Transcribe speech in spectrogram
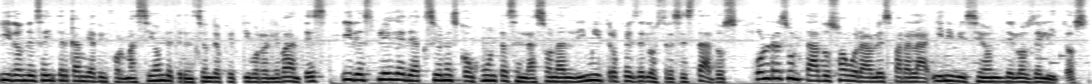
y donde se ha intercambiado información, detención de objetivos relevantes y despliegue de acciones conjuntas en las zonas limítrofes de los tres estados, con resultados favorables para la inhibición de los delitos.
